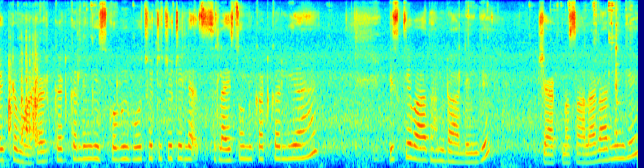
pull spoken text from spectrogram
एक टमाटर कट कर लेंगे। इसको भी बहुत छोटे छोटे स्लाइसों में कट कर लिया है। इसके बाद हम डालेंगे चाट मसाला डालेंगे।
